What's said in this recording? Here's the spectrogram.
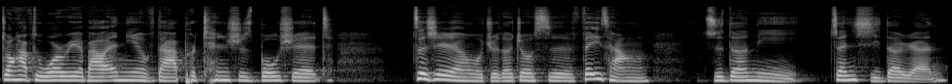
don't have to worry about any of that pretentious bullshit，这些人我觉得就是非常值得你珍惜的人。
